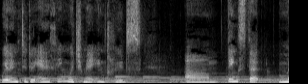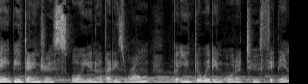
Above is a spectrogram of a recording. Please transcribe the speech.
willing to do anything, which may include um, things that may be dangerous or you know that is wrong, but you do it in order to fit in.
